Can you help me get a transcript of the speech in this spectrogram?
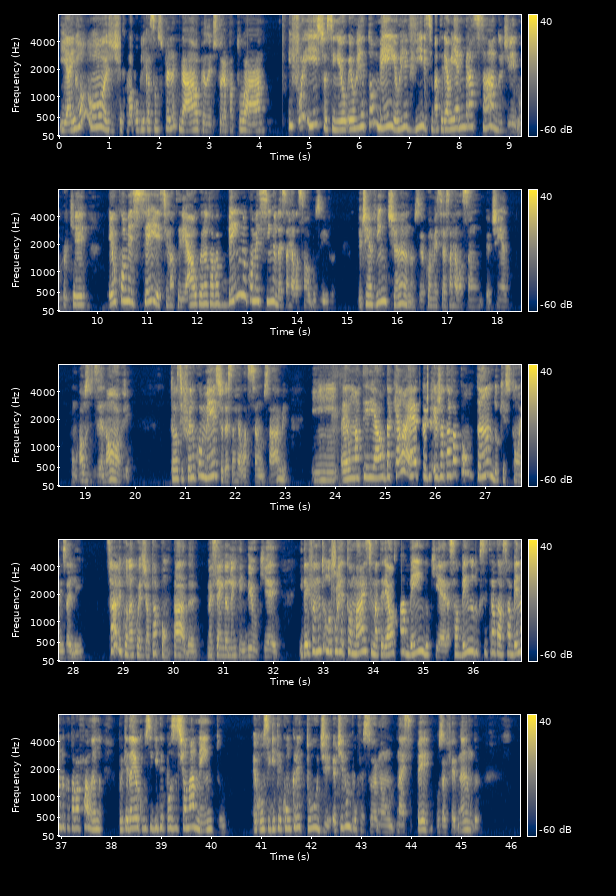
E aí rolou, a gente fez uma publicação super legal pela editora Patuá. E foi isso, assim, eu, eu retomei, eu revi esse material, e era engraçado, Diego, porque eu comecei esse material quando eu estava bem no comecinho dessa relação abusiva. Eu tinha 20 anos, eu comecei essa relação, eu tinha aos 19, então, assim, foi no começo dessa relação, sabe? E era um material daquela época, eu já estava apontando questões ali. Sabe quando a coisa já está apontada, mas você ainda não entendeu o que é? E daí foi muito louco retomar esse material sabendo o que era, sabendo do que se tratava, sabendo do que eu estava falando, porque daí eu consegui ter posicionamento, eu consegui ter concretude. Eu tive um professor no, na SP, o Zé Fernando,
